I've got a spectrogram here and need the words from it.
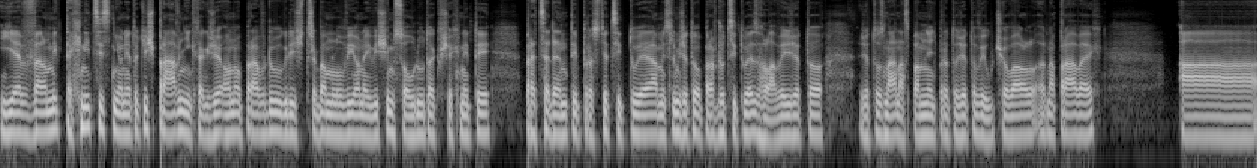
je velmi technicistní, on je totiž právník, takže on opravdu, když třeba mluví o nejvyšším soudu, tak všechny ty precedenty prostě cituje a myslím, že to opravdu cituje z hlavy, že to, že to zná na spaměť, protože to vyučoval na právech. A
